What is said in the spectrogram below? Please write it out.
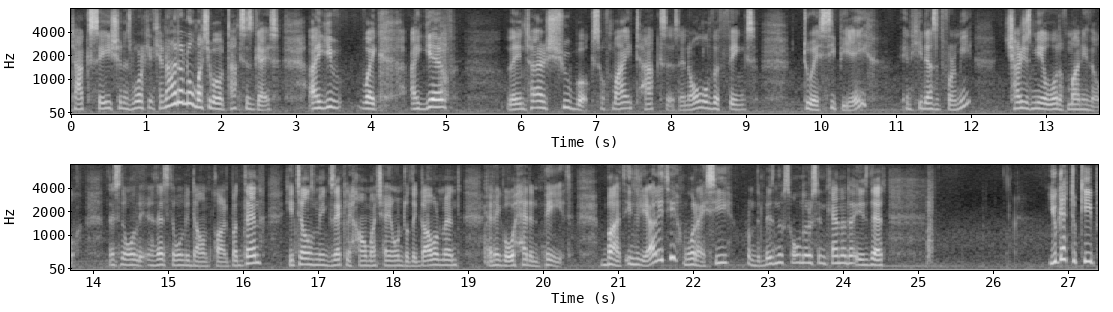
taxation is working here. Now i don't know much about taxes guys. I give like i give the entire shoebox of my taxes and all of the things to a cpa and he does it for me. Charges me a lot of money though. That's the only that's the only down part. But then he tells me exactly how much i owe to the government and i go ahead and pay it. But in reality what i see from the business owners in canada is that you get to keep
